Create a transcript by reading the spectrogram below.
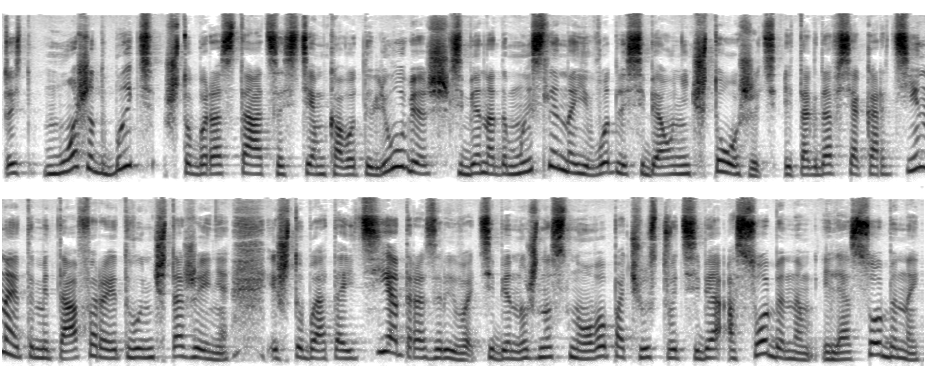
То есть, может быть, чтобы расстаться с тем, кого ты любишь, делаешь, тебе надо мысленно его для себя уничтожить. И тогда вся картина — это метафора этого уничтожения. И чтобы отойти от разрыва, тебе нужно снова почувствовать себя особенным или особенной,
